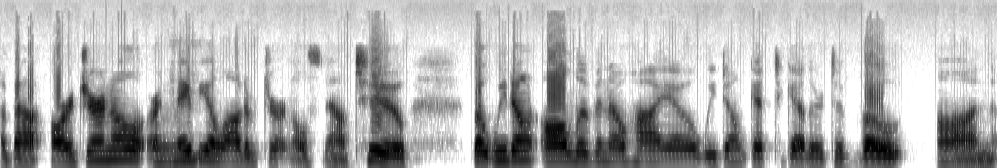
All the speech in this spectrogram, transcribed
about our journal, or maybe a lot of journals now too. But we don't all live in Ohio. We don't get together to vote on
